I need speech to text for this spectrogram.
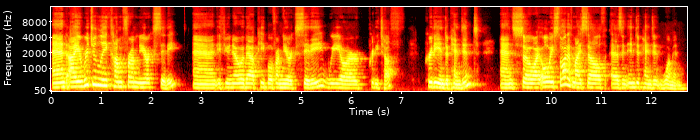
And I originally come from New York City. And if you know about people from New York City, we are pretty tough, pretty independent. And so I always thought of myself as an independent woman.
